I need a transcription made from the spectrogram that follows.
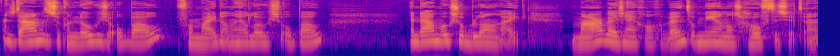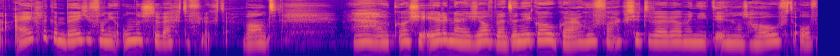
Dus daarom is het ook een logische opbouw. Voor mij dan een heel logische opbauw. En daarom ook zo belangrijk. Maar wij zijn gewoon gewend om meer in ons hoofd te zitten. En eigenlijk een beetje van die onderste weg te vluchten. Want ja, ook als je eerlijk naar jezelf bent, en ik ook, hè, hoe vaak zitten we wel weer niet in ons hoofd? Of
